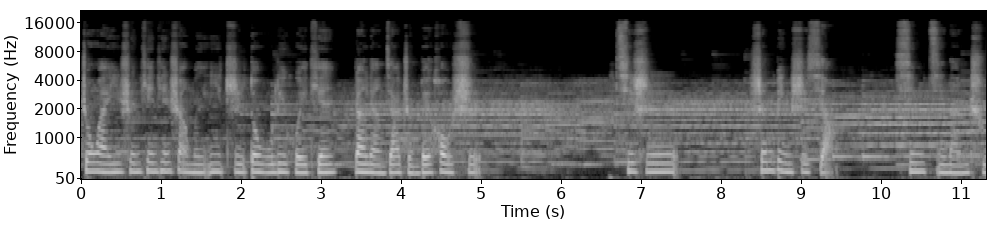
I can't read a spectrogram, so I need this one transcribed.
中外医生天天上门医治，都无力回天，让两家准备后事。其实生病是小，心急难除。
